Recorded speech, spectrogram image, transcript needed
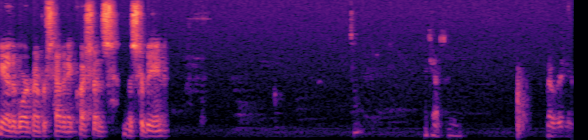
Any other board members have any questions? Mr. Bean? I. No video.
